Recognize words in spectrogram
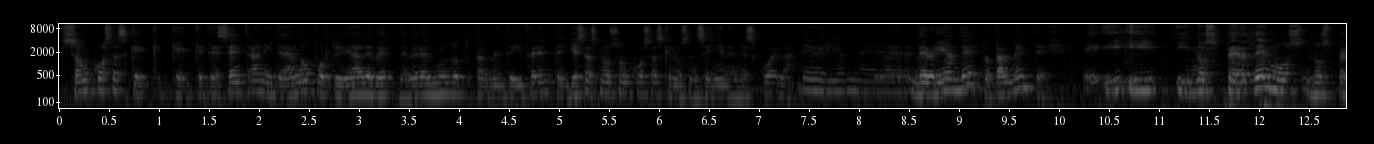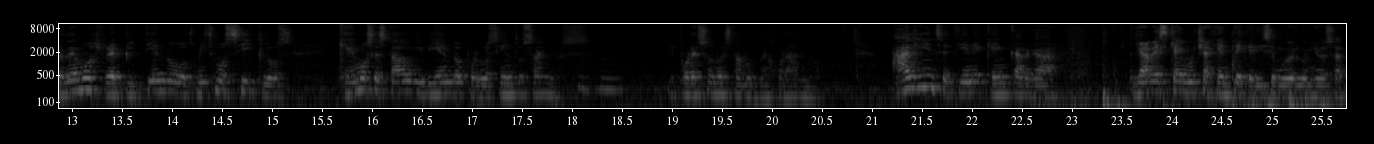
son cosas que, que, te centran y te dan la oportunidad de ver, de ver el mundo totalmente diferente. Y esas no son cosas que nos enseñan en la escuela. Deberían de. Eh, deberían de, totalmente. Y, y, y, nos perdemos, nos perdemos repitiendo los mismos ciclos que hemos estado viviendo por 200 años. Y por eso no estamos mejorando. Alguien se tiene que encargar ya ves que hay mucha gente que dice muy orgullosa,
